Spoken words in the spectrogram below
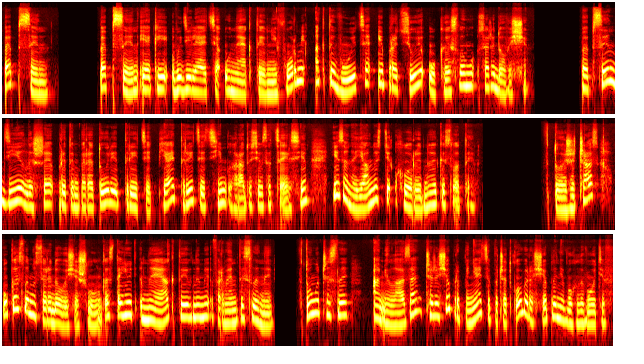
пепсин. Пепсин, який виділяється у неактивній формі, активується і працює у кислому середовищі. Пепсин діє лише при температурі 35-37 градусів за Цельсієм і за наявності хлоридної кислоти. В той же час у кислому середовищі шлунка стають неактивними ферменти слини, в тому числі амілаза, через що припиняється початкове розщеплення вуглеводів.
